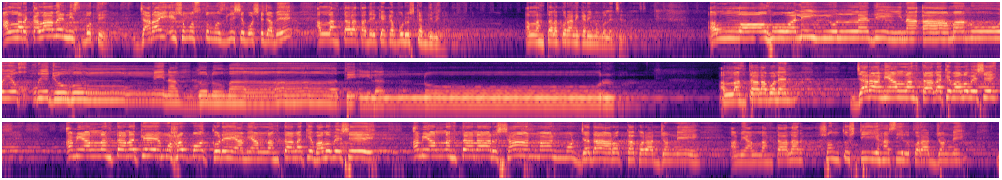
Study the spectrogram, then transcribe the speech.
আল্লাহর কালামের নিসবতে যারাই এই সমস্ত মজলিসে বসে যাবে, আল্লাহ তালা তাদেরকে একটা পুরস্কার দিবেন। আল্লাহ তালা কোরআনে কারিমে বলেছেন, আল্লাহু ওয়ালিয়ুল্লাযীনা আমানু ইখরিজুহুম মিনাজ-যুলুমাতি ইলান-নূর আল্লাহ তাআলা বলেন যারা আমি আল্লাহ তাআলাকে ভালোবেসে, আমি আল্লাহ তাআলাকে মোহাব্বত করে, আমি আল্লাহ তাআলাকে ভালোবেসে, আমি আল্লাহ তাআলার শান, মান, মর্যাদা রক্ষা করার জন্যে, আমি আল্লাহ তাআলার সন্তুষ্টি হাসিল করার জন্যে,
